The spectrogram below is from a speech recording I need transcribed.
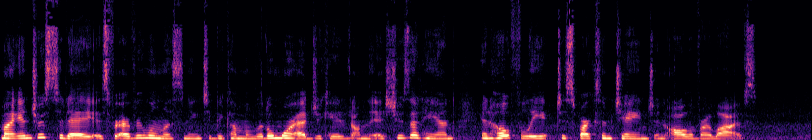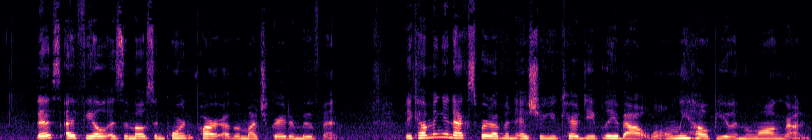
My interest today is for everyone listening to become a little more educated on the issues at hand and hopefully to spark some change in all of our lives. This, I feel, is the most important part of a much greater movement. Becoming an expert of an issue you care deeply about will only help you in the long run.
